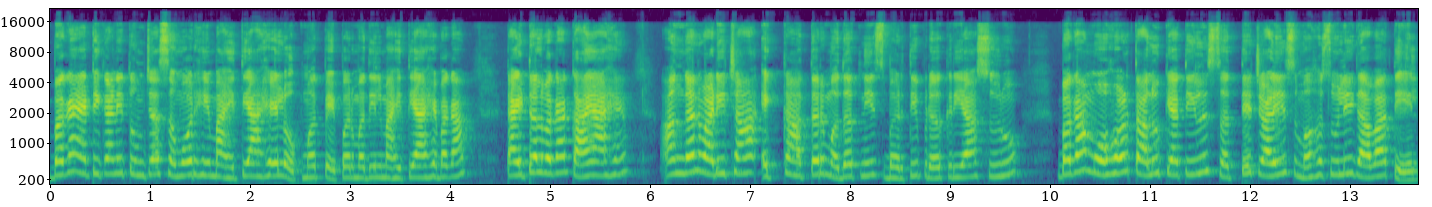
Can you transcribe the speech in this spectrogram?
बघा या ठिकाणी तुमच्यासमोर ही माहिती आहे. लोकमत पेपरमधील माहिती आहे बघा. टायटल बघा काय आहे. अंगणवाडीच्या एकाहत्तर मदतनीस भरती प्रक्रिया सुरू. बघा मोहोळ तालुक्यातील सत्तेचाळीस महसुली गावातील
